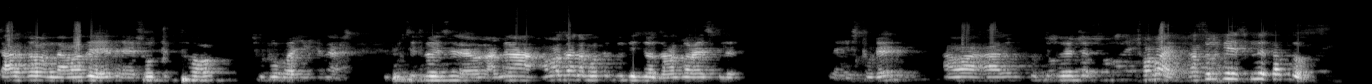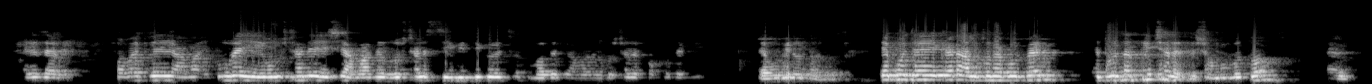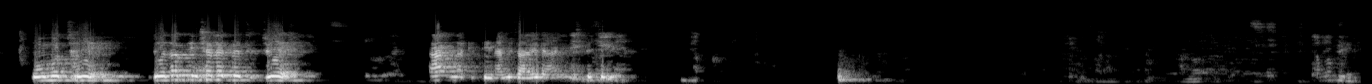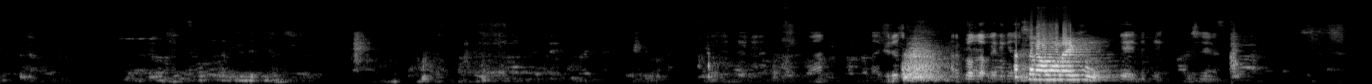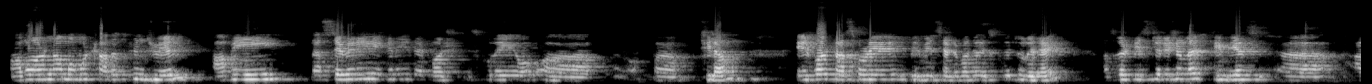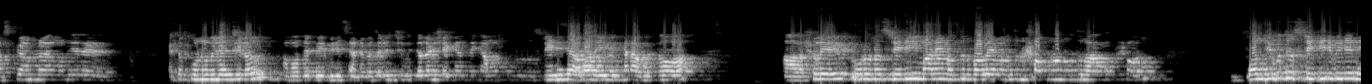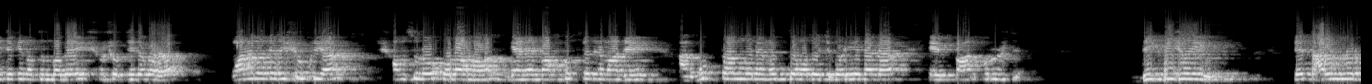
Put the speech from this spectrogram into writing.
চারজন আমাদের সতীর্থ ছোট ভাই এখানে উপস্থিত হয়েছে। আমি আমার জানার মধ্যে দু তিনজন জাহাঙ্গীর হাই স্কুলের স্টুডেন্ট আমার আর উপস্থিত হয়েছে সবাই, রাসুলকে স্কুলের ছাত্র। সবাইকে আমার, তোমরা এই অনুষ্ঠানে এসে আমাদের অনুষ্ঠানে শ্রীবৃদ্ধি করেছ। তোমাদেরকে আমাদের অনুষ্ঠানের পক্ষ থেকে অভিনন্দন। এ পর্যায়ে এখানে আলোচনা করবেন দু যে সম্ভবত মোহাম্মদ জুয়েল দু হাজার তিন সালের যে জুয়েল তার নাকি তিন আমি জানি না আসসালামু আলাইকুম। আমার নাম মোহাম্মদ সাদাত হোসেন জুয়েল। আমি ক্লাস সেভেনে এখানে এক মাস স্কুলে ছিলাম। এরপর ট্রান্সফারে বিভিন্ন সেন্টার বাজার স্কুলে চলে যাই। আসলে ডিস্টেশন লাইফ প্রিভিয়াস আজকে আমরা আমাদের একটা পুনর্মিলন ছিল, আমাদের বিভিন্ন সেন্টার বাজার উচ্চ বিদ্যালয়, সেখান থেকে আমার পুরনো শ্রেণীতে আবার এই এখানে আবদ্ধ হওয়া। আসলে পুরনো শ্রেণি মানে নতুন ভাবে নতুন স্বপ্ন, নতুন আকর্ষণ। পঞ্জীভূত স্মৃতির ভিড়ে নিজেকে নতুন ভাবে সুসজ্জিত করা। মহানগরের সুক্রিয়া। শামসুল ওলামা জ্ঞানের নক্ষত্রদের মাঝে আর মুক্ত ছড়িয়ে থাকা এই প্রাণ পুরুষ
